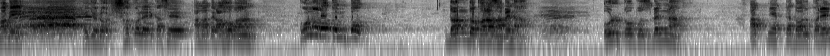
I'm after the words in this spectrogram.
পাবে। এই জন্য সকলের কাছে আমাদের আহ্বান কোন রকম দ্বন্দ্ব করা যাবে না। উল্টো বুঝবেন না, আপনি একটা দল করেন,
